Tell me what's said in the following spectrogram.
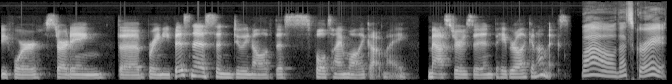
before starting the Brainy business and doing all of this full time while I got my master's in behavioral economics. Wow, that's great.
